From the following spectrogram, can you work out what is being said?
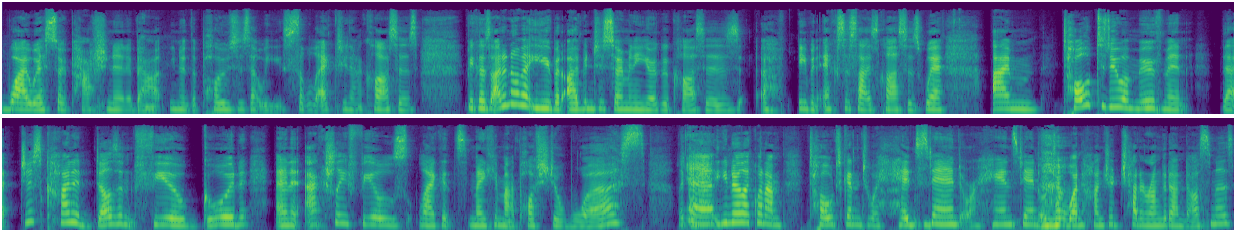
why we're so passionate about you know the poses that we select in our classes. Because i don't know about you but i've been to so many yoga classes uh, even exercise classes where i'm told to do a movement that just kind of doesn't feel good and it actually feels like it's making my posture worse. Like Yeah. you know like when i'm told to get into a headstand or a handstand or do 100 chaturanga dandasanas?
